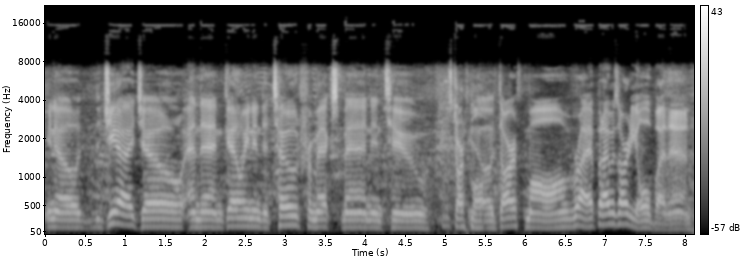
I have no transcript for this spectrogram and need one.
you know, GI Joe and then going into Toad from X Men into Darth you Maul. know, Darth Maul, right? But I was already old by then,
